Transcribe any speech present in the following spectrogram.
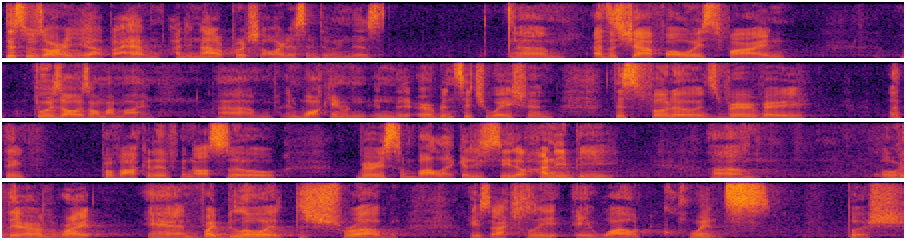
this was already up. I, have, I did not approach the artist of doing this. Um, as a chef, always find food is always on my mind. um, and walking in the urban situation, this photo is very, very, I think, provocative and also very symbolic. As you see the honeybee um, over there on the right, and right below it, the shrub is actually a wild quince bush.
